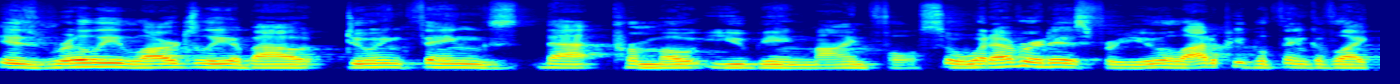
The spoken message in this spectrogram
is really largely about doing things that promote you being mindful. So, whatever it is for you, a lot of people think of like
